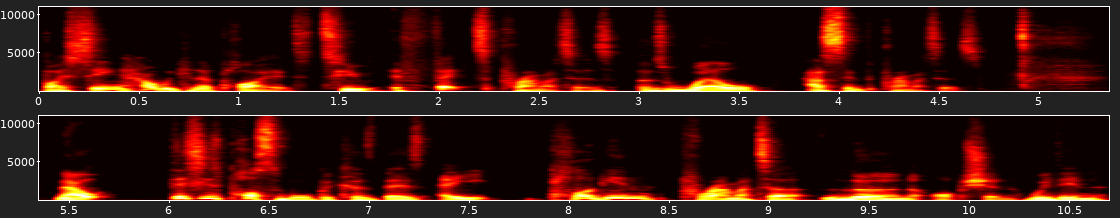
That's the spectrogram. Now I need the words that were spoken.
by seeing how we can apply it to effects parameters as well as synth parameters. Now, this is possible because there's a plugin parameter learn option within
